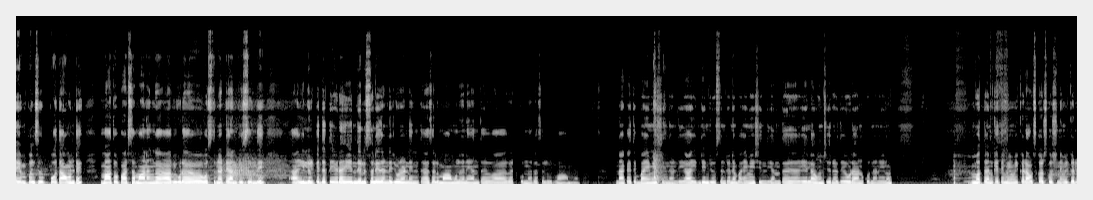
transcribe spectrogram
టెంపుల్స్ పోతూ ఉంటే మాతో పాటు సమానంగా అవి కూడా వస్తున్నట్టే అనిపిస్తుంది. ఆ ఇల్లులు పెద్ద తేడా ఏం తెలుస్తలేదండి. చూడండి ఎంత అసలు మామూలుగానే అంత బాగా కట్టుకున్నారు అసలు. వాము నాకైతే భయం వేసిందండి ఆ ఇంటిని చూస్తుంటేనే భయం వేసింది అంత ఎలా ఉంచారో దేవుడా అనుకున్నా నేను. మొత్తానికైతే మేము ఇక్కడ అవుట్స్కర్ట్స్కి వచ్చినాము ఇక్కడ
